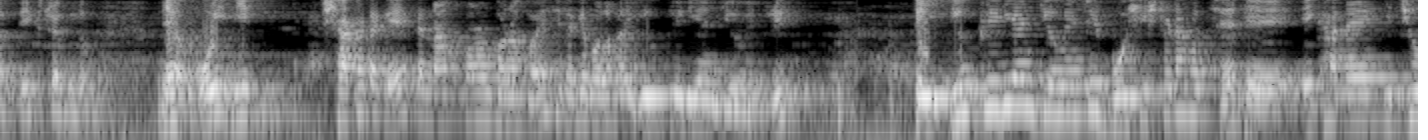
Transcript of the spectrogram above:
লাগতো এক্সট্রাগুলো যাই হোক, ওই যে শাখাটাকে একটা নামকরণ করা হয়, সেটাকে বলা হয় ইউক্লিডিয়ান জিওমেট্রি। এই ইউক্লিডিয়ান জিওমেট্রির বৈশিষ্ট্যটা হচ্ছে যে, এখানে কিছু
